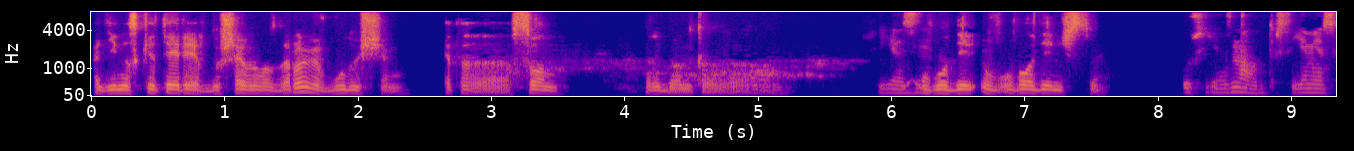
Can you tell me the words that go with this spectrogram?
один из критериев душевного здоровья в будущем – это сон ребенка в, я в, младен... в младенчестве. Слушай, я знала, потому что я меня с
